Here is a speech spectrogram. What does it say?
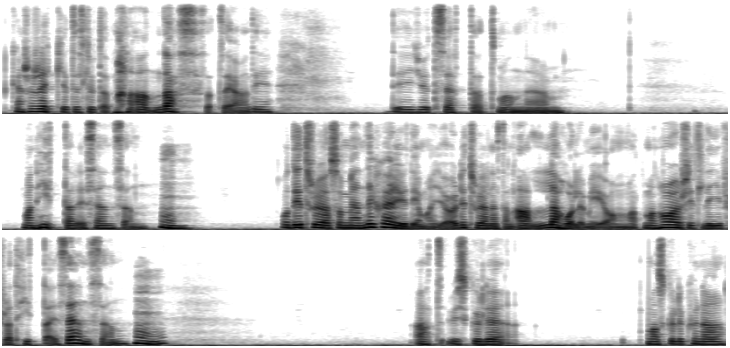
det kanske räcker till slut att man andas, så att säga. Det, det är ju ett sätt att man, eh, man hittar essensen. Mm. Och det tror jag som människa är ju det man gör. Det tror jag nästan alla håller med om. Att man har sitt liv för att hitta essensen. Mm. Att vi skulle... Man skulle kunna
